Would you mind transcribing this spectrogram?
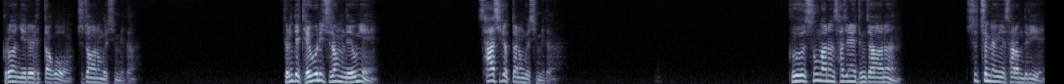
그런 일을 했다고 주장하는 것입니다. 그런데 대원이 주장 내용이 사실이 없다는 것입니다. 그 수많은 사진에 등장하는 수천 명의 사람들이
